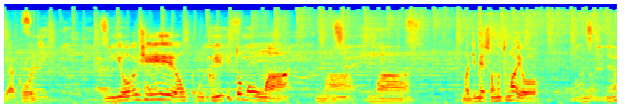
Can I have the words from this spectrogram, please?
E a cores. E hoje um, um clipe tomou uma, uma, uma, uma dimensão muito maior. Né?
